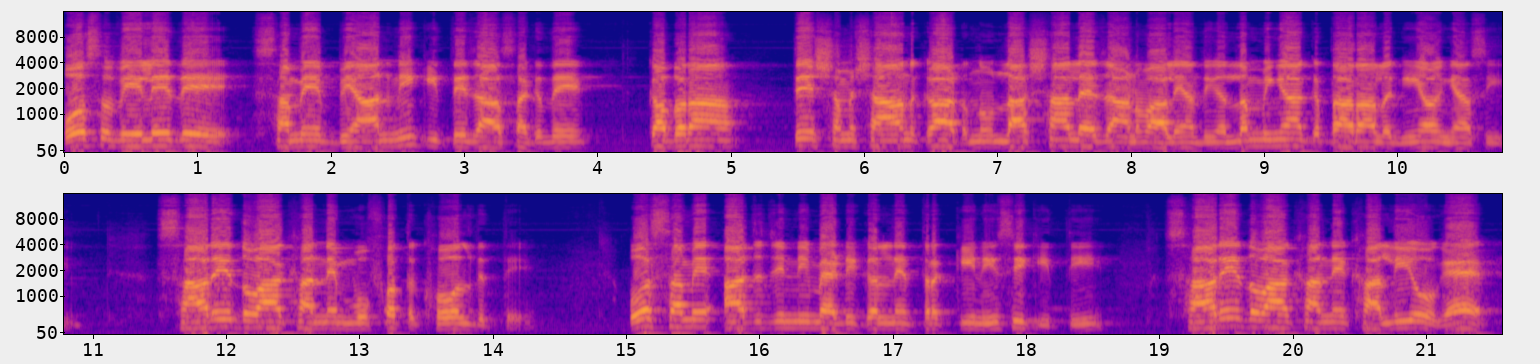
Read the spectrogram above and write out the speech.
ਉਸ ਵੇਲੇ ਦੇ ਸਮੇਂ ਬਿਆਨ ਨਹੀਂ ਕੀਤੇ ਜਾ ਸਕਦੇ। ਕਬਰਾਂ ਤੇ ਸ਼ਮਸ਼ਾਨ ਘਾਟ ਨੂੰ ਲਾਸ਼ਾਂ ਲੈ ਜਾਣ ਵਾਲਿਆਂ ਦੀਆਂ ਲੰਮੀਆਂ ਕਤਾਰਾਂ ਲੱਗੀਆਂ ਹੋਈਆਂ ਸੀ। ਸਾਰੇ ਦਵਾਖਾਨੇ ਮੁਫਤ ਖੋਲ ਦਿੱਤੇ। ਉਸ ਸਮੇਂ ਅੱਜ ਜਿੰਨੀ ਮੈਡੀਕਲ ਨੇ ਤਰੱਕੀ ਨਹੀਂ ਸੀ ਕੀਤੀ। ਸਾਰੇ ਦਵਾਖਾਨੇ ਖਾਲੀ ਹੋ ਗਏ।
